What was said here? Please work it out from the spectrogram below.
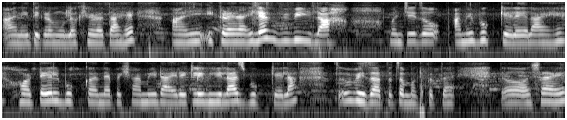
आणि तिकडे मुलं खेळत आहे. आणि इकडे राहिले विला म्हणजे जो आम्ही बुक केलेला आहे. हॉटेल बुक करण्यापेक्षा आम्ही डायरेक्टली व्हिलाच बुक केला. तो विजा तर चमकत आहे. तर असं आहे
